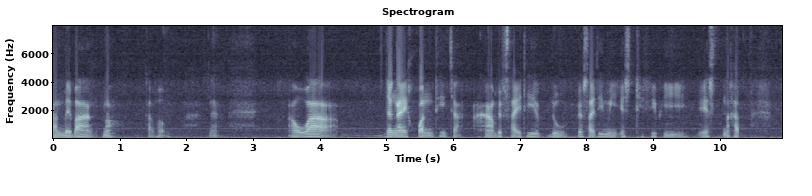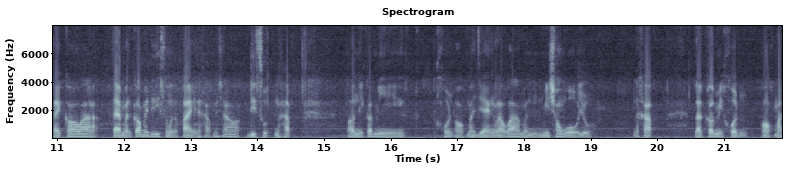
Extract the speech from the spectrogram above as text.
กันไว้บ้างเนาะครับผมนะเอาว่ายังไงควรที่จะหาเว็บไซต์ที่ดูเว็บไซต์ที่มี HTTPS นะครับ แต่ก็ว่าแต่มันก็ไม่ด้ดีเสมอไปนะครับ ไม่ใช่ว่าดีสุดนะครับ ตอนนี้ก็มีคนออกมาแย้งแล้วว่ามันมีช่องโหว่อยู่นะครับ แล้วก็มีคนออกมา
